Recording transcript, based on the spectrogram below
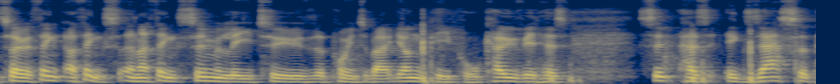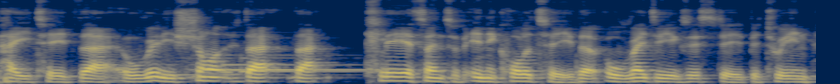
So I think I think and I think similarly to the point about young people, COVID has has exacerbated that already shot that that clear sense of inequality that already existed between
